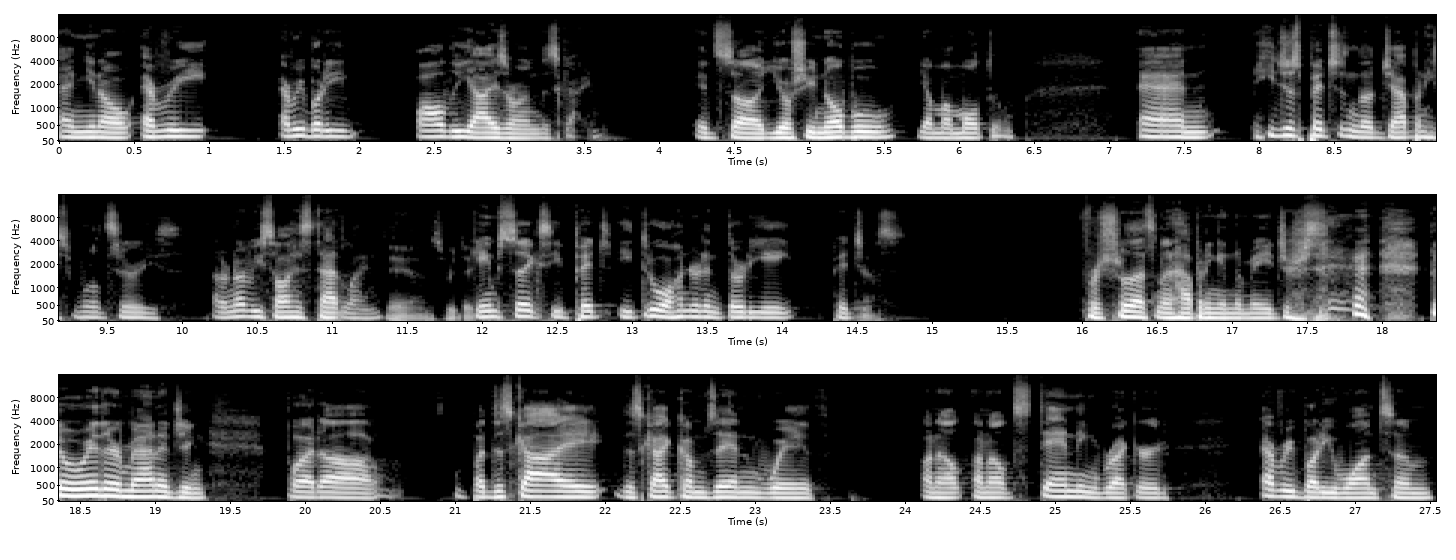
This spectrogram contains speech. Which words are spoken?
and you know every everybody all the eyes are on this guy. It's uh, Yoshinobu Yamamoto, and he just pitched in the Japanese World Series. I don't know if you saw his stat line. Yeah, it's ridiculous. Game six, he pitched. He threw 138 pitches. For sure, that's not happening in the majors. the way they're managing, but uh, but this guy, this guy comes in with an out, an outstanding record. Everybody wants him.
